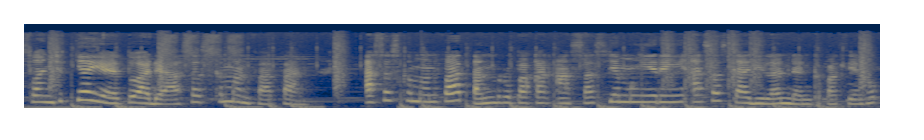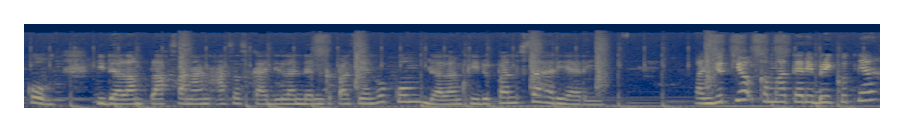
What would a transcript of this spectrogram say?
Selanjutnya yaitu ada asas kemanfaatan. Asas kemanfaatan merupakan asas yang mengiringi asas keadilan dan kepastian hukum di dalam pelaksanaan asas keadilan dan kepastian hukum dalam kehidupan sehari-hari. Lanjut yuk ke materi berikutnya,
